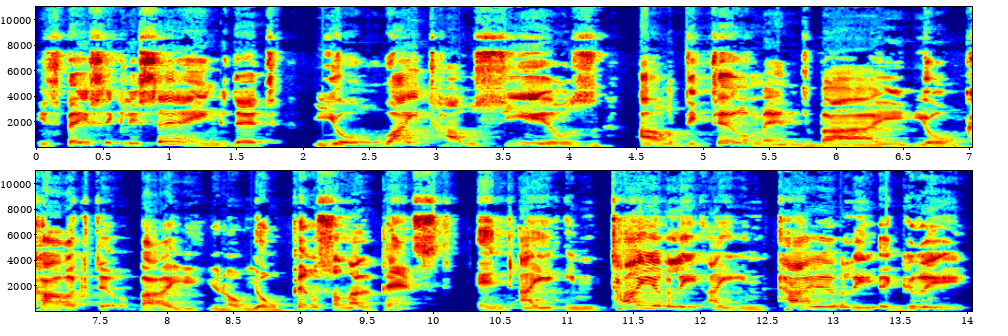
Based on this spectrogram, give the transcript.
is basically saying that your White House years are determined by your character, by, you know, your personal past. And I entirely, I entirely agree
